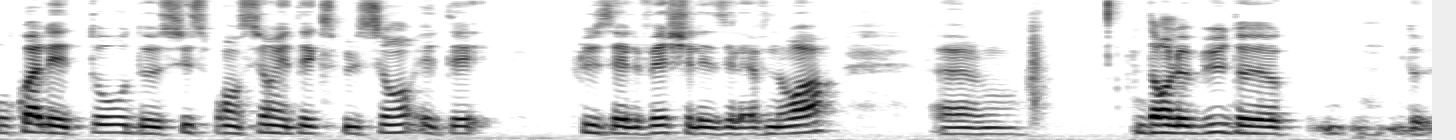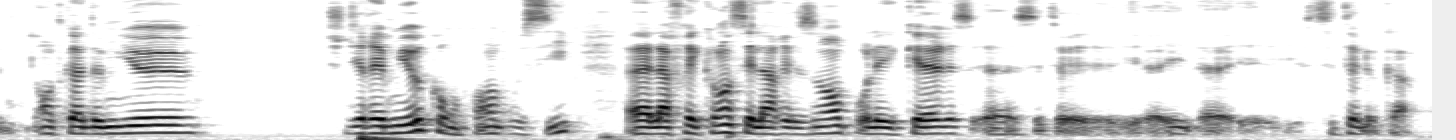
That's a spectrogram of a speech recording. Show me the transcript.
pourquoi les taux de suspension et d'expulsion étaient plus élevés chez les élèves noirs, euh, dans le but de, en tout cas, de mieux, je dirais mieux comprendre aussi euh, la fréquence et la raison pour lesquelles euh, c'était le cas.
